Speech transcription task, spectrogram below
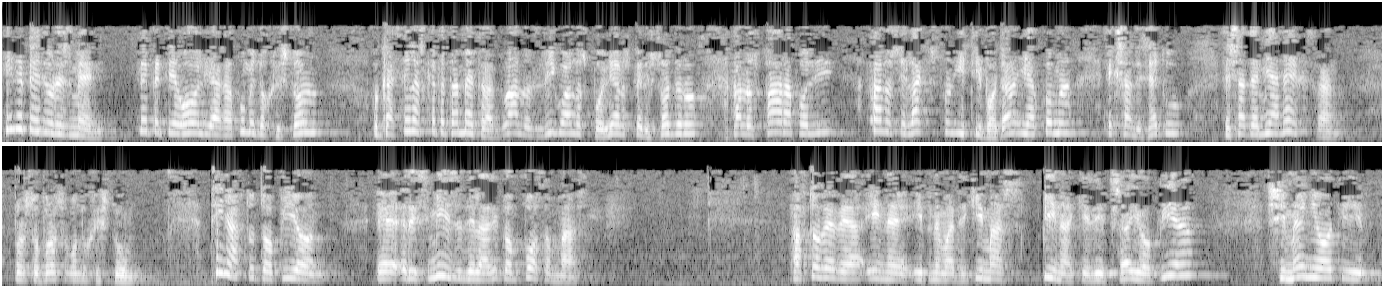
είναι περιορισμένη. Βλέπετε όλοι αγαπούμε τον Χριστό ο καθένας κατά τα μέτρα του. Άλλος λίγο, άλλος πολύ, άλλος περισσότερο άλλος πάρα πολύ, άλλος ελάχιστον ή τίποτα ή ακόμα εξ του αισθάνεται μια έχθρα προς το πρόσωπο του Χριστού τι είναι αυτό το οποίο ε, ρυθμίζει δηλαδή τον πόθο μας; Αυτό βέβαια είναι η πνευματική μας πείνα και δίψα η οποία σημαίνει ότι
